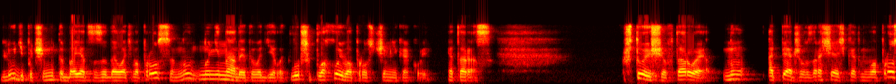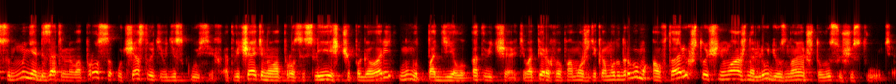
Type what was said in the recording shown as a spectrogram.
Люди почему-то боятся задавать вопросы, ну, ну не надо этого делать. Лучше плохой вопрос, чем никакой. Это раз. Что еще? Второе. Ну, опять же, возвращаясь к этому вопросу, ну, не обязательно вопросы, участвуйте в дискуссиях, отвечайте на вопросы. Если есть что поговорить, ну, вот по делу отвечайте. Во-первых, вы поможете кому-то другому, а во-вторых, что очень важно, люди узнают, что вы существуете.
